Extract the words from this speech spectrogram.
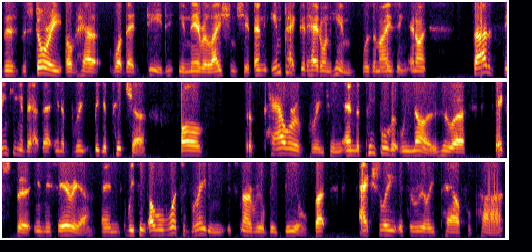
the the story of how what that did in their relationship and the impact it had on him was amazing. And I started thinking about that in a bigger picture of the power of greeting and the people that we know who are expert in this area. And we think, oh, well, what's a greeting? It's no real big deal. But actually, it's a really powerful part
